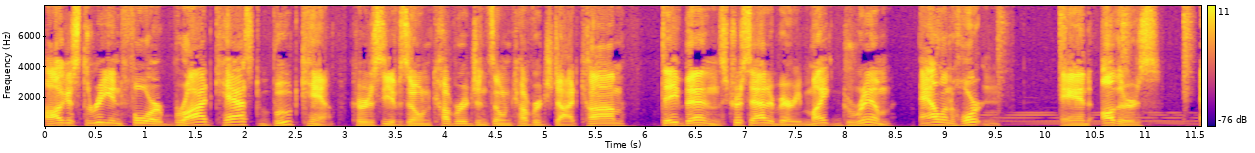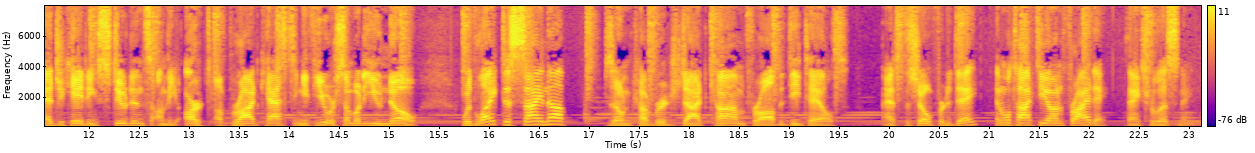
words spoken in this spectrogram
August 3 and 4 broadcast boot camp, courtesy of Zone Coverage and ZoneCoverage.com. Dave Benz, Chris Atterbury, Mike Grimm, Alan Horton, and others educating students on the art of broadcasting. If you or somebody you know would like to sign up, ZoneCoverage.com for all the details. That's the show for today, and we'll talk to you on Friday. Thanks for listening.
